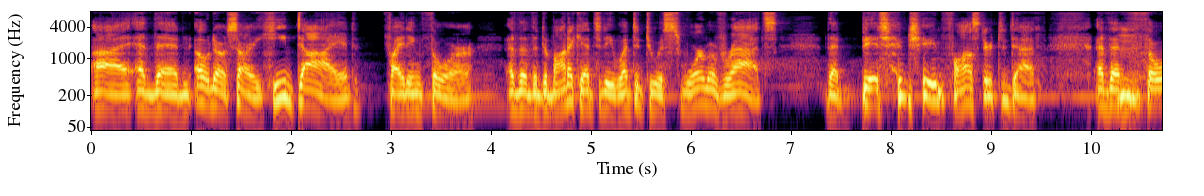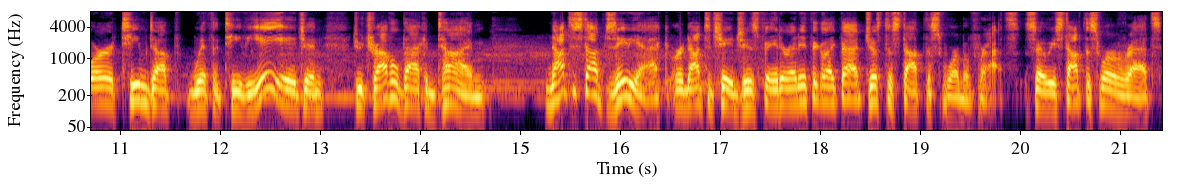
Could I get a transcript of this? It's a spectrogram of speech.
Uh, and then, oh no, sorry, he died fighting Thor, and then the demonic entity went into a swarm of rats that bit Jane Foster to death. And then mm. Thor teamed up with a TVA agent to travel back in time, not to stop Zodiac or not to change his fate or anything like that, just to stop the swarm of rats. So he stopped the swarm of rats.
